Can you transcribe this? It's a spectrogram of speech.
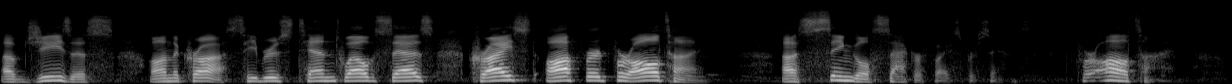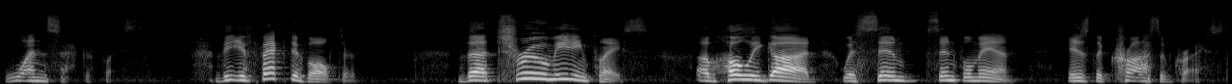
of Jesus on the cross. Hebrews 10:12 says, "Christ offered for all time a single sacrifice for sins. For all time, one sacrifice. The effective altar the true meeting place of holy God with sin, sinful man is the cross of Christ.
